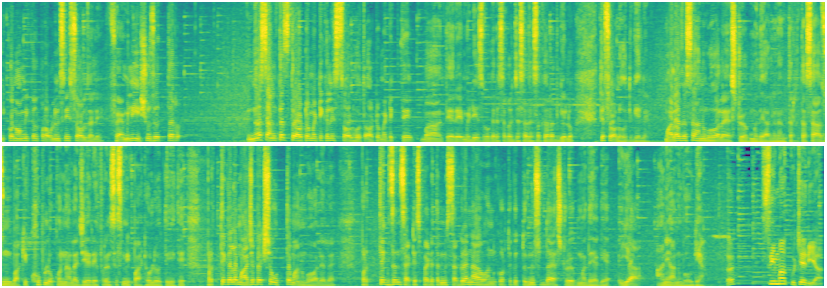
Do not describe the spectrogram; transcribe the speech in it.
इकॉनॉमिकल प्रॉब्लेम्सही सॉल्व्ह झाले. फॅमिली इश्यूज आहेत तर न सांगताच ते ऑटोमॅटिकली सॉल्व्ह होतं. ऑटोमॅटिक ते ते रेमेडीज वगैरे सगळं जसं जसं करत गेलो ते सॉल्व्ह होत गेले. मला जसा अनुभव आला ॲस्ट्रोयोगमध्ये आल्यानंतर तसा अजून बाकी खूप लोकांना आला जे रेफरन्सेस मी पाठवले होते इथे. प्रत्येकाला माझ्यापेक्षा उत्तम अनुभव आलेला आहे. प्रत्येकजण सॅटिस्फाईड आहे. तर मी सगळ्यांना आवाहन करतो की तुम्हीसुद्धा ॲस्ट्रोयोगमध्ये घ्या या आणि अनुभव घ्या. सीमा कुचेरिया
